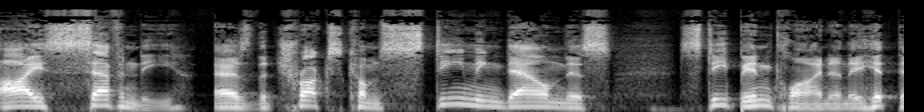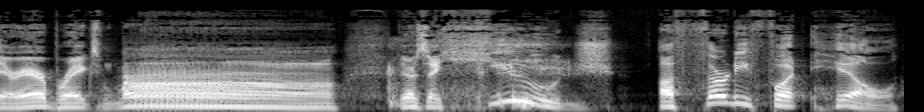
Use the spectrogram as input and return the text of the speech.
I 70 as the trucks come steaming down this steep incline and they hit their air brakes. There's a huge, a 30 foot hill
